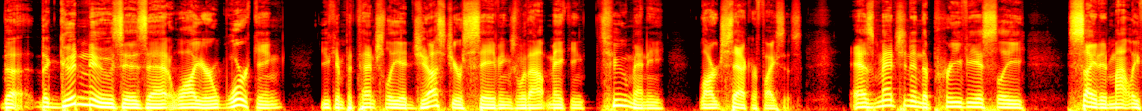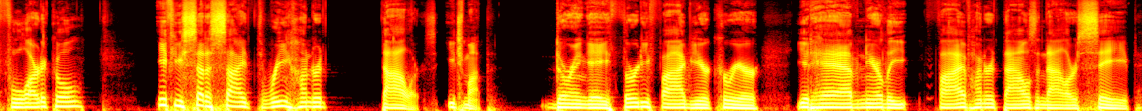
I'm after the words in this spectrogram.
The, the good news is that while you're working, you can potentially adjust your savings without making too many large sacrifices. As mentioned in the previously cited Motley Fool article, if you set aside $300 each month during a 35 year career, you'd have nearly $500,000 saved,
